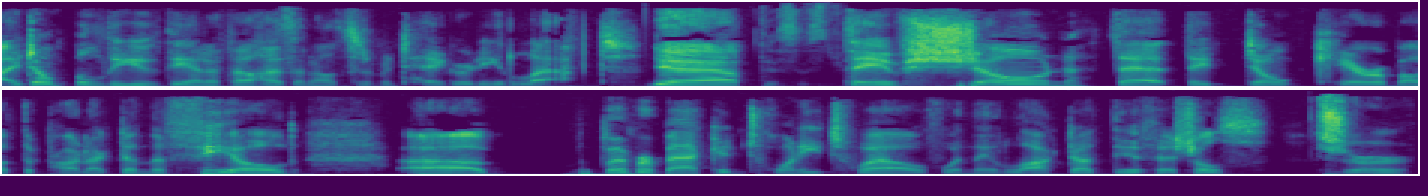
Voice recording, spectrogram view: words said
I don't believe the NFL has an ounce of integrity left. Yeah, this is true. They've shown that they don't care about the product on the field. Uh, remember back in 2012 when they locked out the officials? Sure.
